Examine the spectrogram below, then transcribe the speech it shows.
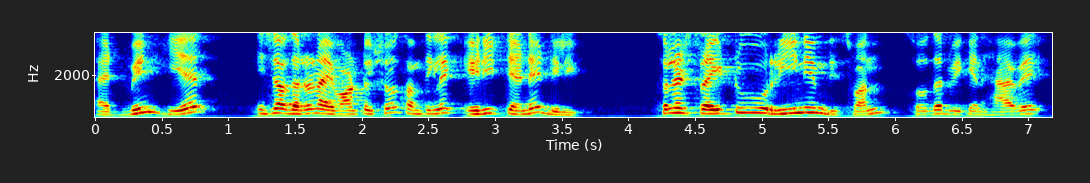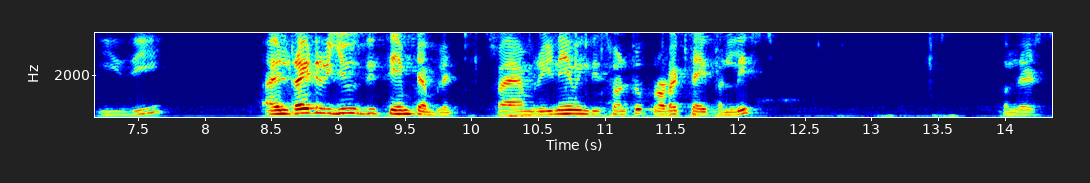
admin here. Instead of that one I want to show something like edit and a delete. So let's try to rename this one so that we can have a easy I will try to use the same template. So I am renaming this one to product hyphen list. So let's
